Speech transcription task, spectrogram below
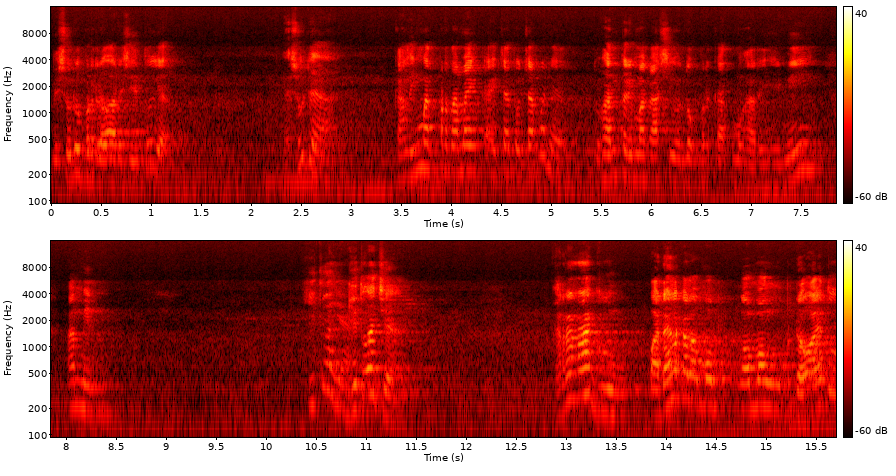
Disuruh berdoa di situ ya. Ya sudah. Kalimat pertama yang Kak Ecak ucapkan ya Tuhan terima kasih untuk berkatmu hari ini. Amin. Gitu aja. Gitu aja. Karena ragu. Padahal kalau mau ngomong berdoa itu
